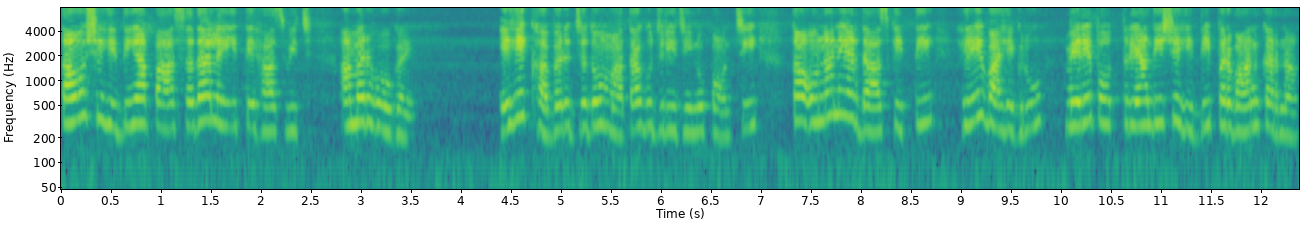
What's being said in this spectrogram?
ਤਾਂ ਉਹ ਸ਼ਹੀਦੀਆਂ ਪਾ ਸਦਾ ਲਈ ਇਤਿਹਾਸ ਵਿੱਚ ਅਮਰ ਹੋ ਗਏ। ਇਹ ਖਬਰ ਜਦੋਂ ਮਾਤਾ ਗੁਜਰੀ ਜੀ ਨੂੰ ਪਹੁੰਚੀ ਤਾਂ ਉਹਨਾਂ ਨੇ ਅਰਦਾਸ ਕੀਤੀ हे ਵਾਹਿਗੁਰੂ, ਮੇਰੇ ਪੋਤਰਿਆਂ ਦੀ ਸ਼ਹੀਦੀ ਪ੍ਰਵਾਨ ਕਰਨਾ।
